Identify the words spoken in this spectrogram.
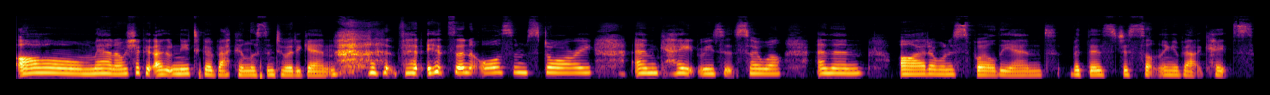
oh man i wish i could i need to go back and listen to it again. But it's an awesome story and kate reads it so well. And then oh, i don't want to spoil the end but there's just something about kate's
